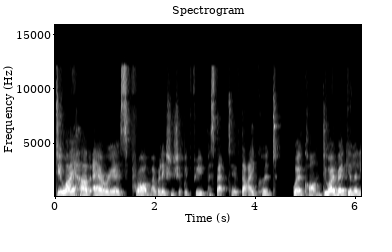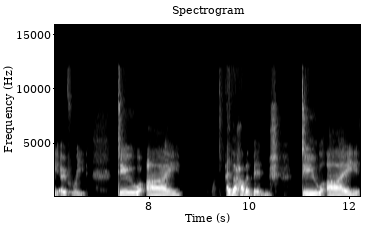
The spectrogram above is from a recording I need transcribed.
Do I have areas from a relationship with food perspective that I could work on? Do I regularly overeat? Do I ever have a binge? Do I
